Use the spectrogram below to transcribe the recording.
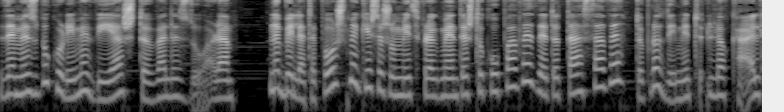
dhe me zbukurime vijash të valëzuara. Në belat e poshtme kishte shumicë fragmentesh të kupave dhe të tasave të prodhimit lokal.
